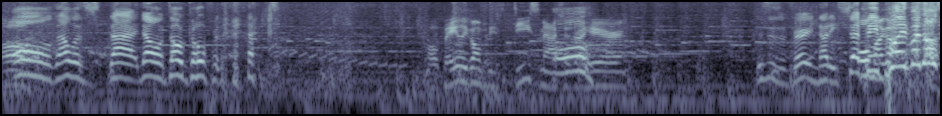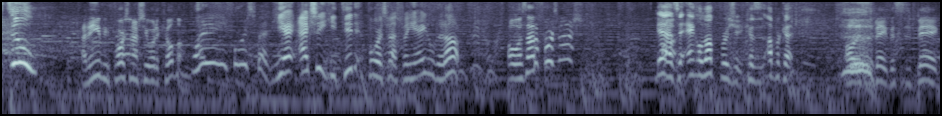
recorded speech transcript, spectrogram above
Oh, Oh, that was that. No, don't go for that. oh Bailey going for these D smashes Oh. right here. this is a very nutty set Oh being played by those two. I think if he force smash, he would have killed him. Why did he force smash? Yeah, actually, he did force smash, but he angled it up. Oh, was that a force smash? Yeah, it's an angled up version because it's uppercut. Oh, this is big. This is big.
